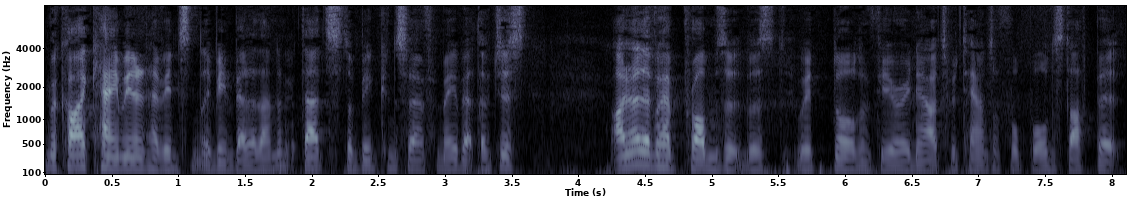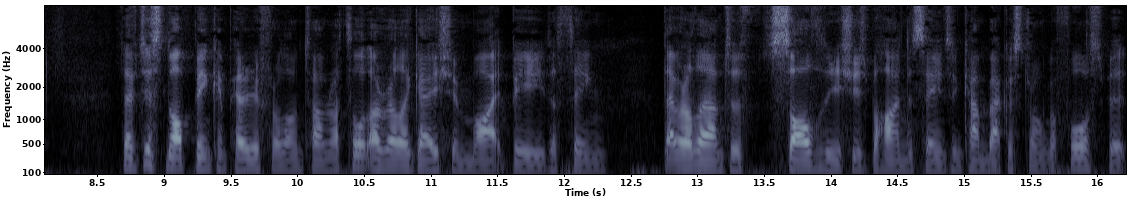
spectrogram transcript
Mackay came in and have instantly been better than them. That's the big concern for me. But they've just, I know they've had problems with, with, with Northern Fury now. It's with Townsville football and stuff, but they've just not been competitive for a long time. And I thought a relegation might be the thing that would allow them to solve the issues behind the scenes and come back a stronger force. But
